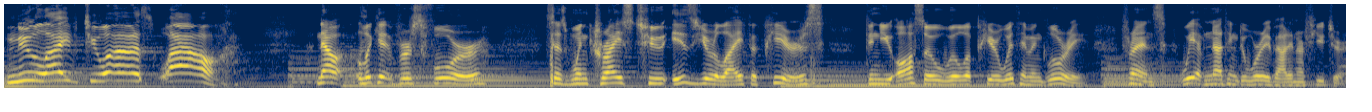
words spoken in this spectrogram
new life to us. Wow. Now, look at verse 4. It says, When Christ, who is your life, appears, then you also will appear with him in glory. Friends, we have nothing to worry about in our future.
